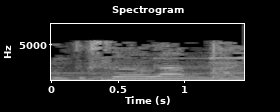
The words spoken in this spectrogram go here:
Untuk selamanya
